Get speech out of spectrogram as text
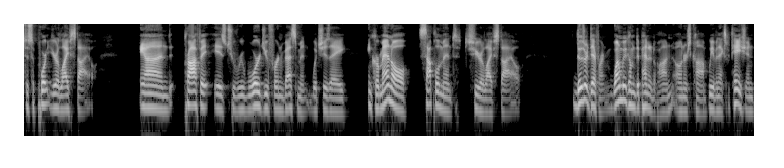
to support your lifestyle, and profit is to reward you for investment, which is a incremental supplement to your lifestyle. Those are different. One we become dependent upon owner's comp. We have an expectation,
